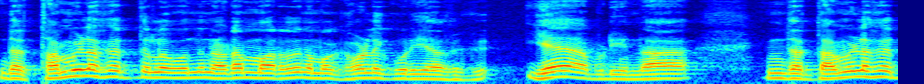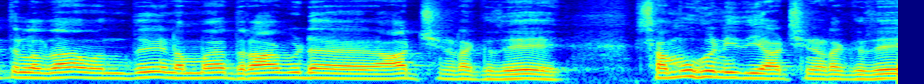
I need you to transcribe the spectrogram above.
இந்த தமிழகத்தில் வந்து நடமாறுறது நம்ம கவலைக்குரியாக இருக்குது ஏன் அப்படின்னா இந்த தமிழகத்தில் தான் வந்து நம்ம திராவிட ஆட்சி நடக்குது சமூக நீதி ஆட்சி நடக்குது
